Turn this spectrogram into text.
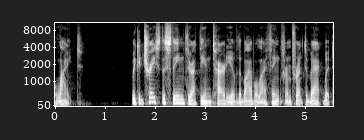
light. We could trace this theme throughout the entirety of the Bible, I think, from front to back, but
